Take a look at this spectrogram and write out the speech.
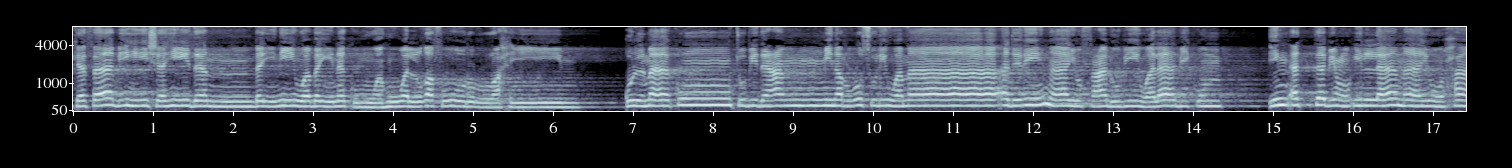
كفى به شهيدا بيني وبينكم وهو الغفور الرحيم قل ما كنت بدعا من الرسل وما أدري ما يفعل بي ولا بكم إن أتبع إلا ما يوحى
